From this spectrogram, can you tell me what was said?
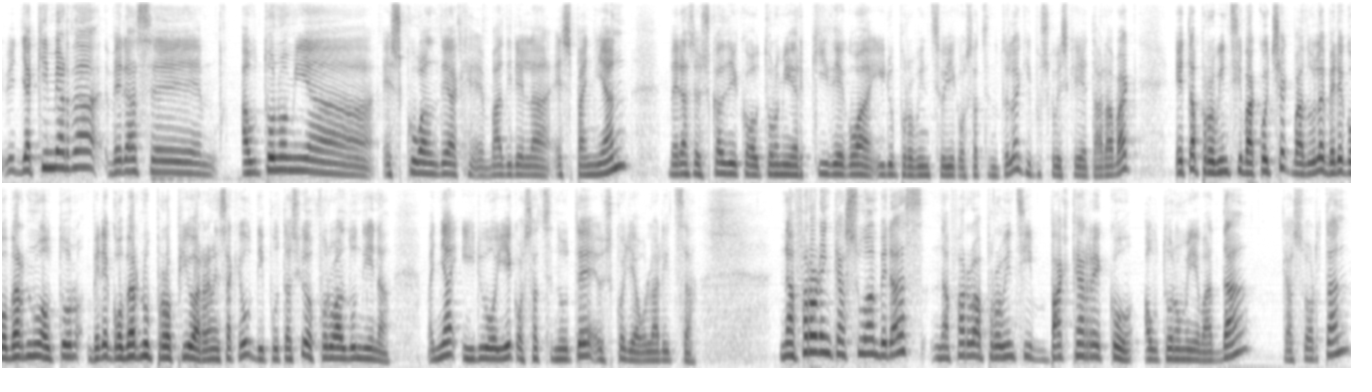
jakin behar da, beraz, eh, autonomia eskualdeak eh, badirela Espainian, beraz Euskadiko autonomia erkidegoa hiru provintzioiek osatzen dutela, Gipuzko Bizkaia eta Arabak, eta provintzi bakoitzak badula bere gobernu auto, bere gobernu propioa arranezakegu diputazio foru aldundiena, baina hiru horiek osatzen dute Eusko Jaularitza. Nafarroaren kasuan beraz, Nafarroa provintzi bakarreko autonomia bat da, kasu hortan,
